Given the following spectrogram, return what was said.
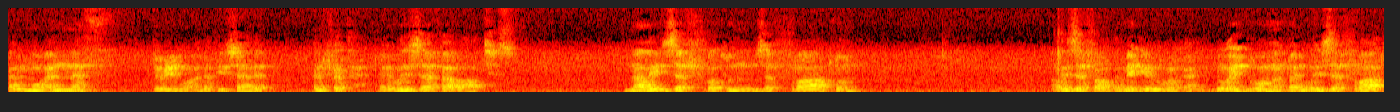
المؤنث جمع مؤنث سالب. الفتح فهو الزفرات نالي زفرة زفرات. هذه زفرات ما هي اللغة كان لغة دوما فهو زفرات.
